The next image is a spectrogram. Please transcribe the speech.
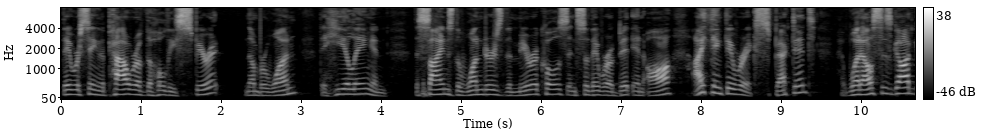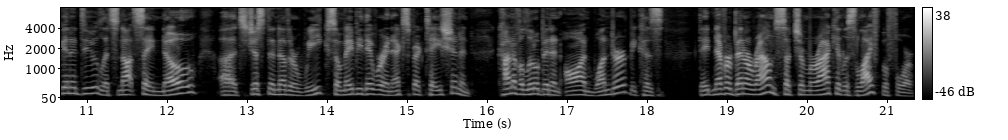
They were seeing the power of the Holy Spirit, number one, the healing and the signs, the wonders, the miracles, and so they were a bit in awe. I think they were expectant what else is God going to do? Let's not say no. Uh, it's just another week. So maybe they were in expectation and kind of a little bit in awe and wonder because they'd never been around such a miraculous life before.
